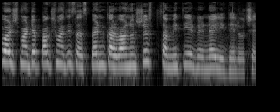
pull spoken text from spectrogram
વર્ષ માટે પક્ષમાંથી સસ્પેન્ડ કરવાનો શિસ્ત સમિતિએ નિર્ણય લીધેલો છે.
